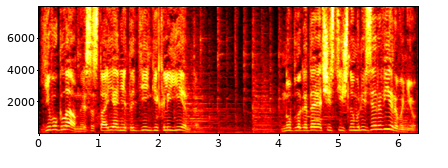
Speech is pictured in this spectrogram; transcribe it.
Его главное состояние – это деньги клиента. Но благодаря частичному резервированию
